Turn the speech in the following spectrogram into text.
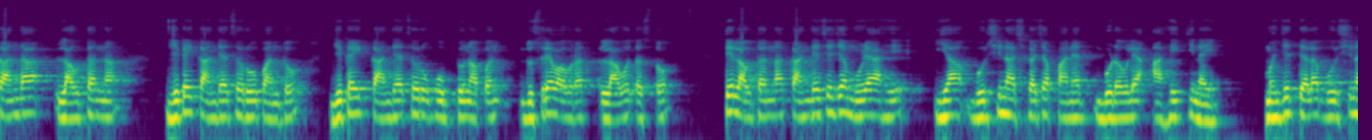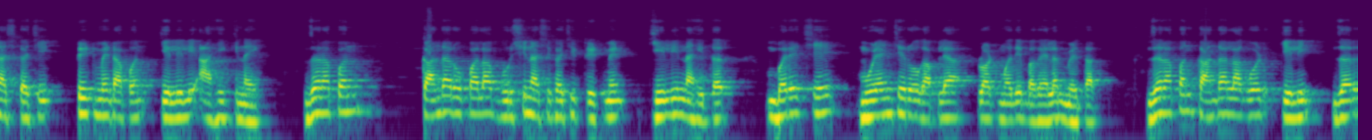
कांदा लावताना जे काही कांद्याचं रोप आणतो जे काही कांद्याचं रोप उपटून आपण दुसऱ्या वावरात लावत असतो ते लावताना कांद्याच्या ज्या मुळ्या आहे या बुरशीनाशकाच्या पाण्यात बुडवल्या आहे की नाही? म्हणजे त्याला बुरशीनाशकाची ट्रीटमेंट आपण केलेली आहे की नाही? जर आपण कांदा रोपाला बुरशीनाशकाची ट्रीटमेंट केली नाही तर बरेचसे मुळ्यांचे रोग आपल्या प्लॉटमध्ये बघायला मिळतात. जर आपण कांदा लागवड केली जर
